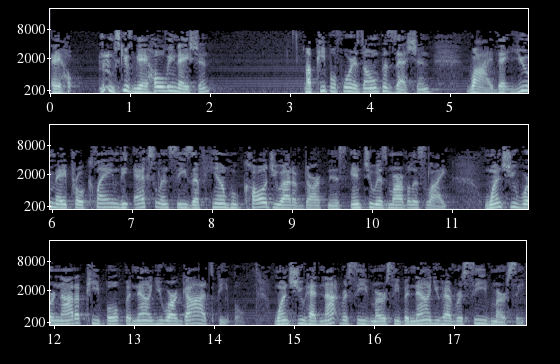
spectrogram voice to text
a, excuse me, a holy nation, a people for his own possession. Why? That you may proclaim the excellencies of him who called you out of darkness into his marvelous light. Once you were not a people, but now you are God's people. Once you had not received mercy, but now you have received mercy.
